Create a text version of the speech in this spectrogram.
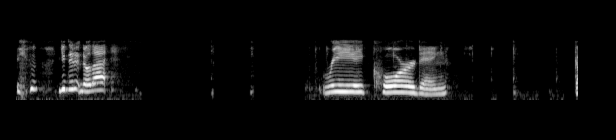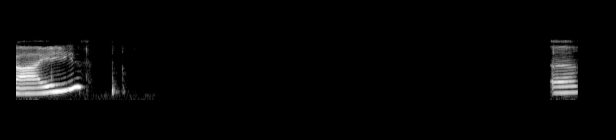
you didn't know that? Recording guys. Uh.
